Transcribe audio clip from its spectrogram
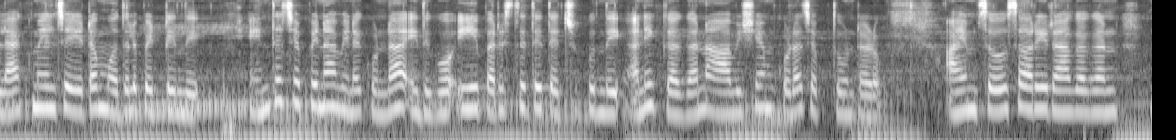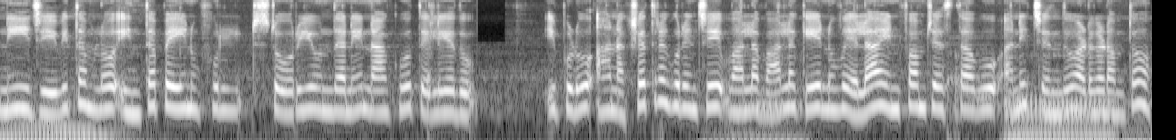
బ్లాక్మెయిల్ చేయటం మొదలుపెట్టింది. ఎంత చెప్పినా వినకుండా ఇదిగో ఈ పరిస్థితి తెచ్చుకుంది అని గగన్ ఆ విషయం కూడా చెప్తూ ఉంటాడు. ఐఎమ్ సో సారీ రా గగన్. నీ జీవితంలో ఇంత పెయిన్ఫుల్ స్టోరీ ఉందని నాకు తెలియదు. ఇప్పుడు ఆ నక్షత్ర గురించి వాళ్ళ వాళ్ళకి నువ్వు ఎలా ఇన్ఫామ్ చేస్తావు అని చందు అడగడంతో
